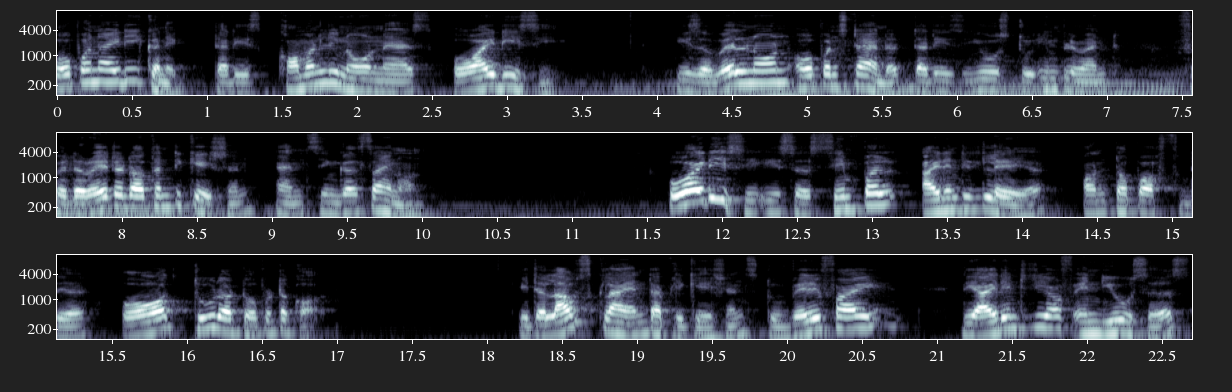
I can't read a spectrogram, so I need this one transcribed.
OpenID Connect, that is commonly known as OIDC, is a well-known open standard that is used to implement federated authentication and single sign-on. OIDC is a simple identity layer on top of the OAuth 2.0 protocol. It allows client applications to verify the identity of end users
